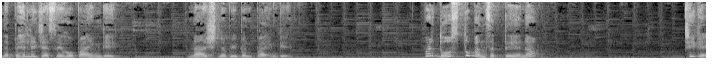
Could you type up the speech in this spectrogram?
न पहले जैसे हो पाएँगे, न अजनबी बन पाएँगे। पर दोस्त तो बन सकते हैं ना? ठीक है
